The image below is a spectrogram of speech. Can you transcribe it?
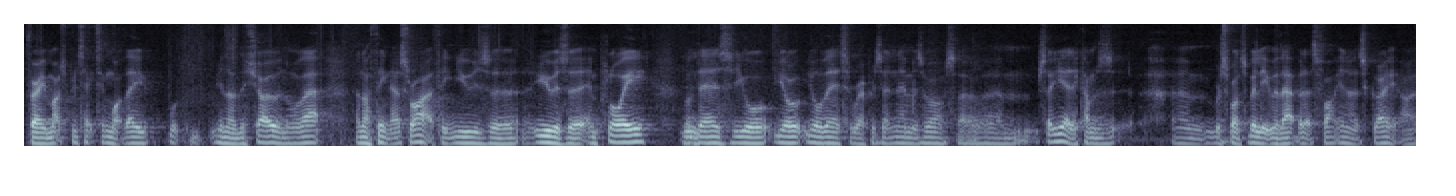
very much protecting what they, you know, the show and all that. And I think that's right. I think you as a you as an employee Mm. theirs, you're you're you're there to represent them as well. So um, so yeah, there comes um, responsibility with that, but that's fine. You know, it's great. I,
